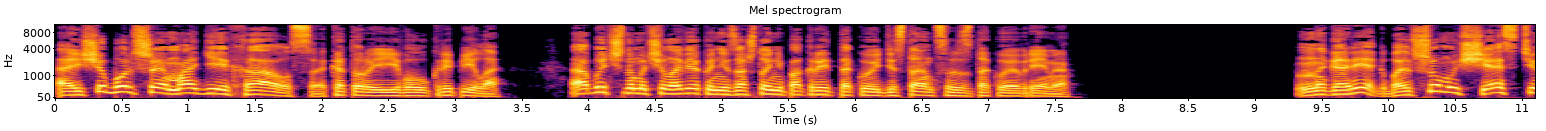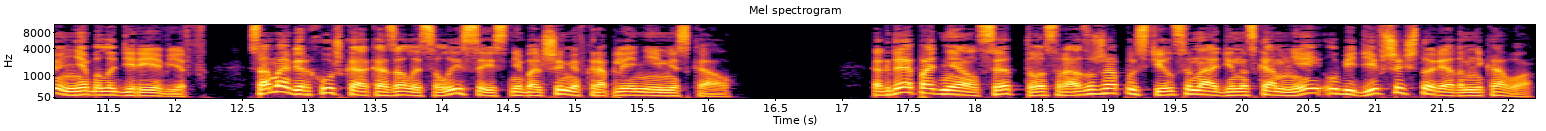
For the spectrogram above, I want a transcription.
а еще большая магии хаоса, которая его укрепила – Обычному человеку ни за что не покрыть такую дистанцию за такое время. На горе, к большому счастью, не было деревьев. Сама верхушка оказалась лысой с небольшими вкраплениями скал. Когда я поднялся, то сразу же опустился на один из камней, убедившись, что рядом никого.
